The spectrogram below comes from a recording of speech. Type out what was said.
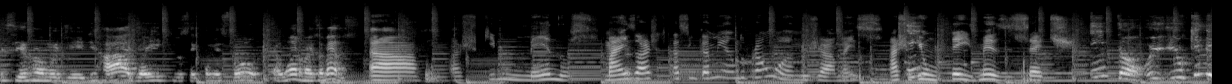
nesse ramo de, de rádio aí, que você começou. É um ano mais ou menos? Ah, acho que menos. Mas eu acho que tá se encaminhando pra um ano já, mas acho e... que uns seis meses, sete. Então, e, e, o, que me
